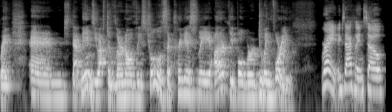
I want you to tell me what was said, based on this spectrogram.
right? And that means you have to learn all these tools that previously other people were doing for you. Right, exactly. And so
